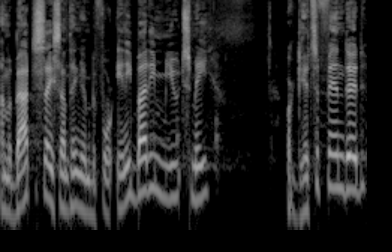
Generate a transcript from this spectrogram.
I'm about to say something, and before anybody mutes me or gets offended,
